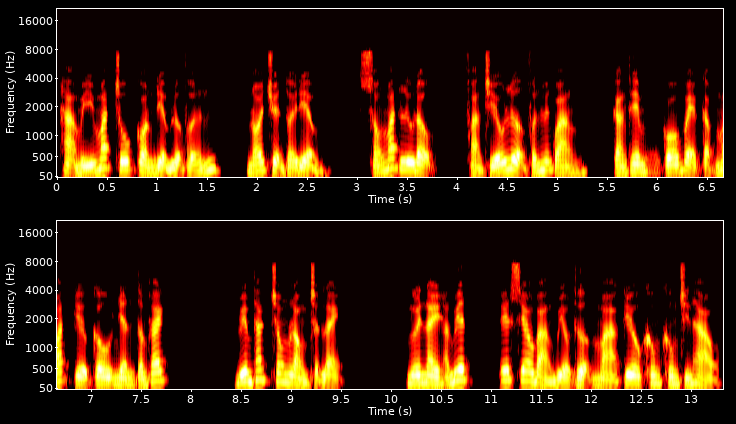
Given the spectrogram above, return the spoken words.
hạ mí mắt chỗ còn điểm lượng phấn, nói chuyện thời điểm, sóng mắt lưu động, phản chiếu lượng phấn huyết quang, càng thêm có vẻ cặp mắt kia câu nhân tâm phách. Viêm thắc trong lòng chợt lạnh. Người này hắn biết, Excel bảng biểu thượng mà kêu 009 hảo,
